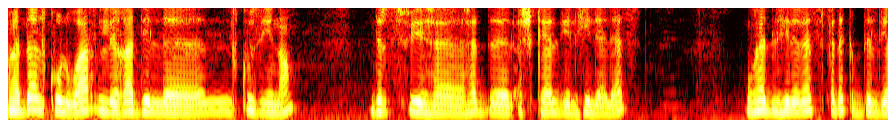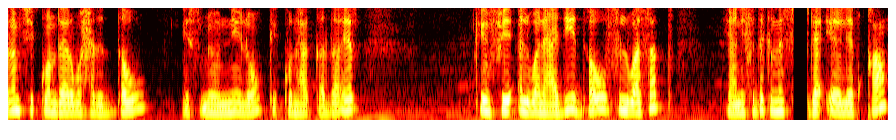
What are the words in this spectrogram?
وهذا ال couloir اللي غادي للكوزينة. درت فيه هاد الأشكال ديال الهلالات. وهاد الهلالات فداك الظل ديالهم تيكون داير واحد الضوء يسميوه ال néon كيكون هكا داير. كاين فيه ألوان عديدة وفي الوسط يعني في داك النصف الدائره اللي بقى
